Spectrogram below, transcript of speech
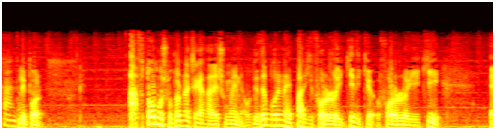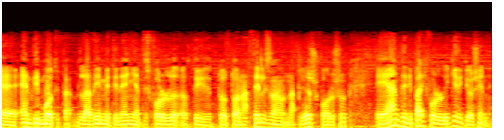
πάντα. Λοιπόν, αυτό όμως που πρέπει να ξεκαθαρίσουμε είναι ότι δεν μπορεί να υπάρχει φορολογική, δικαιο... φορολογική ε, εντιμότητα, δηλαδή με την έννοια της φορολο... ότι το, το να θέλεις να, να πληρώσεις φόρους σου, εάν δεν υπάρχει φορολογική δικαιοσύνη.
